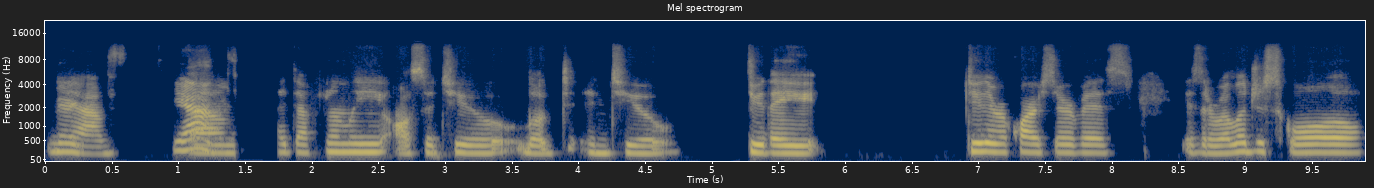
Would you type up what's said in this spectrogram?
yeah. Yeah. Um, I definitely also too looked into do they do they require service? Is it a religious school?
